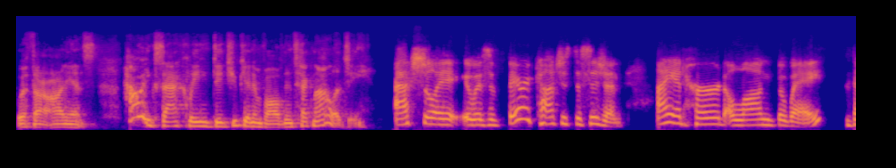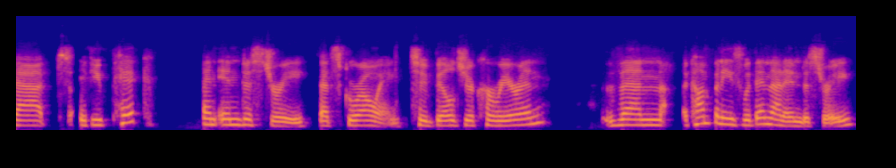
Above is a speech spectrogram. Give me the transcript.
with our audience. How exactly did you get involved in technology? Actually, it was a very conscious decision. I had heard along the way that if you pick an industry that's growing to build your career in, then companies within that industry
